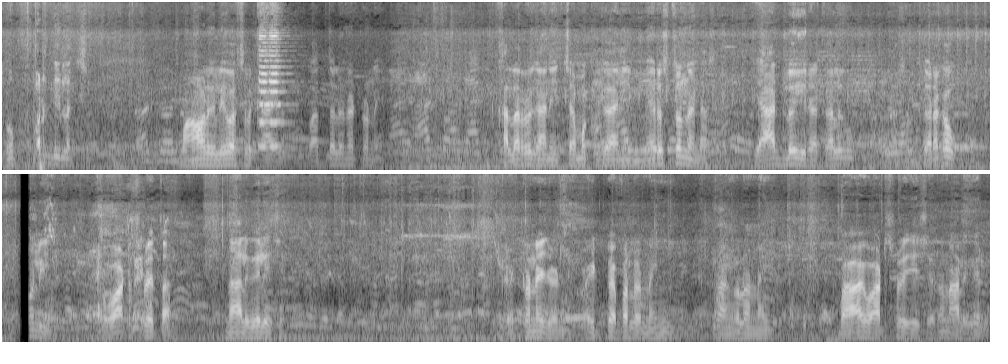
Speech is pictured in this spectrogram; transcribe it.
సూపర్ డీలక్స్. మామూలుగా లేవు అసలు కాయలు. బద్దలు ఉన్నట్టున్నాయి కలర్ కానీ చెమక్ కానీ మెరుస్తుందండి అసలు. యాడ్లో ఈ రకాలు అసలు దొరకవు వాటర్ స్ప్రేతాలు నాలుగు వేలు వేసాయి ఎట్టున్నాయి చూడండి. వైట్ పేపర్లు ఉన్నాయి రంగులు ఉన్నాయి. బాగా వాటర్ స్ప్రే చేశారు నాలుగు వేలు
